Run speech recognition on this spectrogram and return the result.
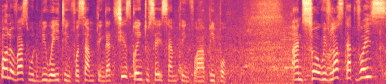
all of us would be waiting for something, that she's going to say something for our people. And so we've lost that voice,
